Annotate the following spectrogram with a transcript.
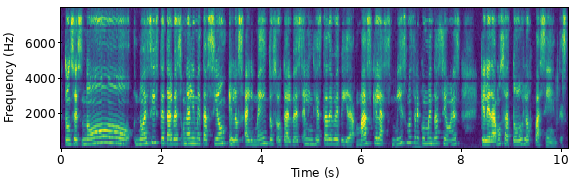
Entonces, no, no existe tal vez una alimentación en los alimentos o tal vez en la ingesta de bebida, más que las mismas recomendaciones que le damos a todos los pacientes.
